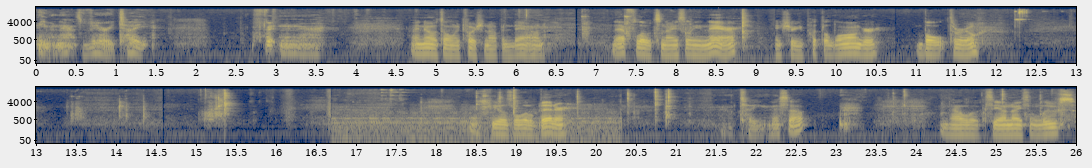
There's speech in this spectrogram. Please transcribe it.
Even that's very tight. Fitting in there. I know it's only pushing up and down. That floats nicely in there. Make sure you put the longer bolt through. Feels a little better. I'll tighten this up. Now look, see how nice and loose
